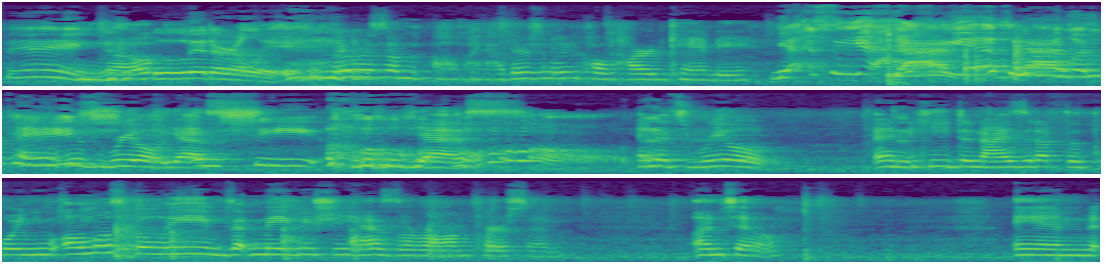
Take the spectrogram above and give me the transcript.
thing. Nope. Literally. there was a oh my god, there's a movie called Hard Candy. yes, yes, Yes, yes. yes. Page. It was real, Yes, And she. Yes. And it's real. And he denies it up to the point you almost believe that maybe she has the wrong person. Until. And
